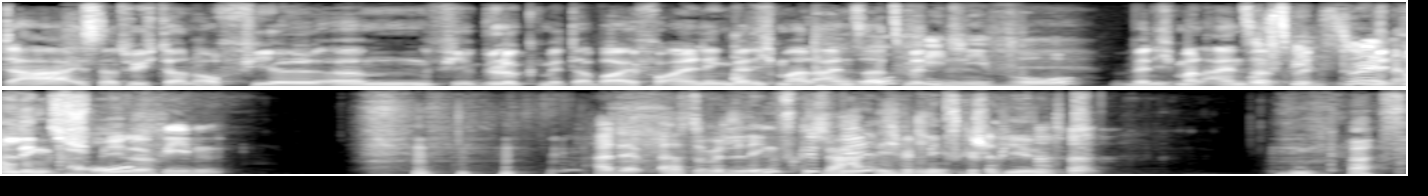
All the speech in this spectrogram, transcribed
Da ist natürlich dann auch viel, ähm, viel Glück mit dabei. Vor allen Dingen, wenn ich mal einen Satz mit, Profiniveau? wenn ich mal einen Wo Satz mit, spielst du denn mit auf links spiele. Profi? Hat er, hast du mit links Da hat gespielt? nicht mit links gespielt. das,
